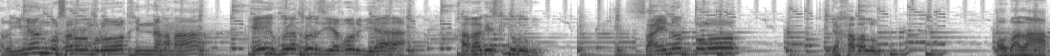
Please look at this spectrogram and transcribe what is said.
আৰু ইমান বছৰৰ মূৰত সিদিনাখনা সেই খুৰাটোৰ জীয়েকৰ বিয়া খাবা গৈছিলো। চাইনৰ তলত দেখা পালো। অবালাক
